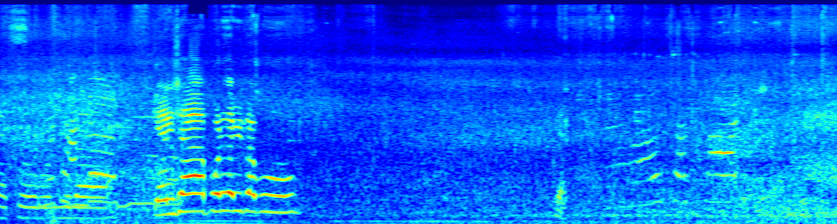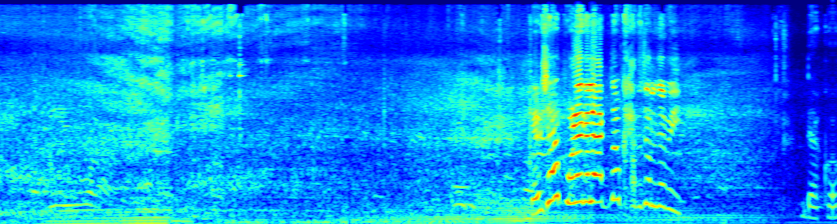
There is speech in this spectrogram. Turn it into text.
দেখো বন্ধুরা কেমসা পড়ে যাবি বাবু? দেখ। কেমসা পড়ে গেলে একদম খাতে চলে যাবি। দেখো,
